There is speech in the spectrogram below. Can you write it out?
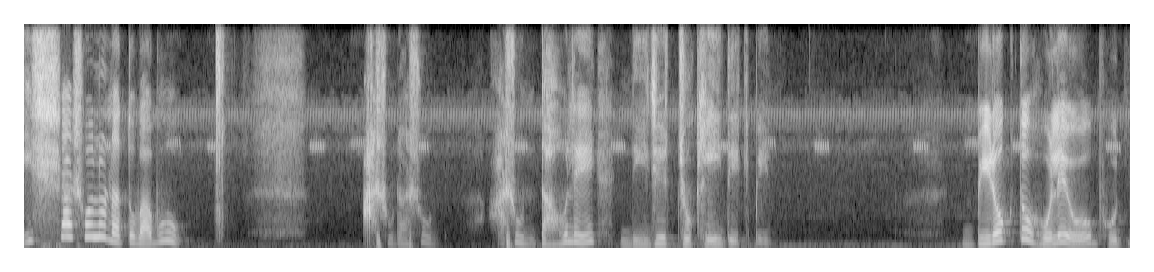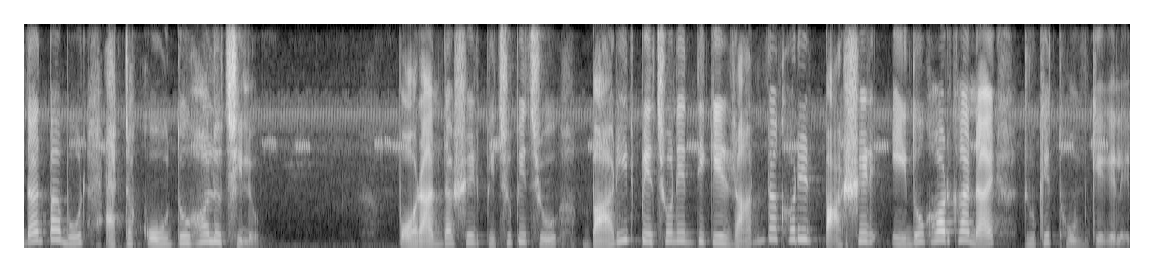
বিশ্বাস হলো না তো বাবু। আসুন আসুন আসুন তাহলে নিজের চোখেই দেখবেন। বিরক্ত হলেও ভূতনাথবাবুর একটা কৌতূহলও ছিল। পরাণ দাসের পিছু পিছু বাড়ির পেছনের দিকে রান্নাঘরের পাশের এঁদো ঘরখানায় ঢুকে থমকে গেলেন।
